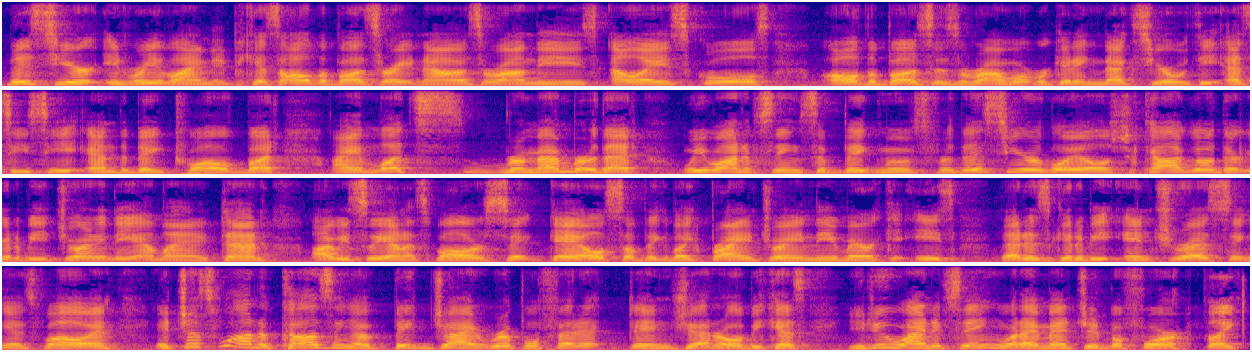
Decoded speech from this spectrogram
this year in realignment because all the buzz right now is around these LA schools all the buzz is around what we're getting next year with the SEC and the Big 12. But I mean, let's remember that we wind up seeing some big moves for this year. Loyola Chicago, they're going to be joining the Atlantic 10, obviously on a smaller scale, something like Bryant joining the America East. That is going to be interesting as well. And it just wound up causing a big giant ripple effect in general because you do wind up seeing what I mentioned before, like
